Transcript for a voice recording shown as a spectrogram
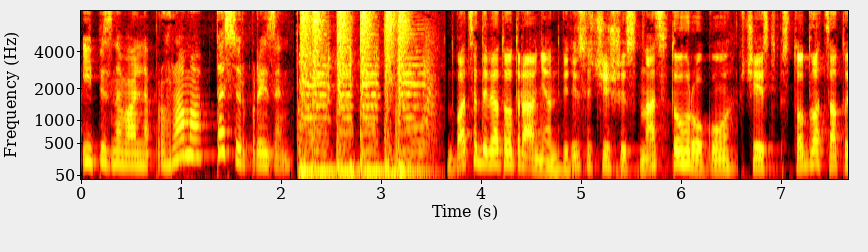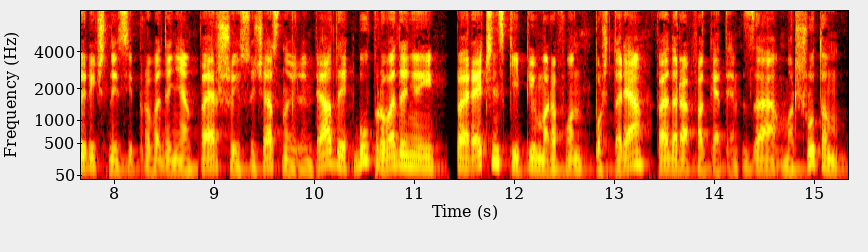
і пізнавальна програма та сюрпризи. 29 травня 2016 року, в честь 120-ї річниці проведення першої сучасної олімпіади, був проведений Перечинський півмарафон поштаря Федора Факети за маршрутом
